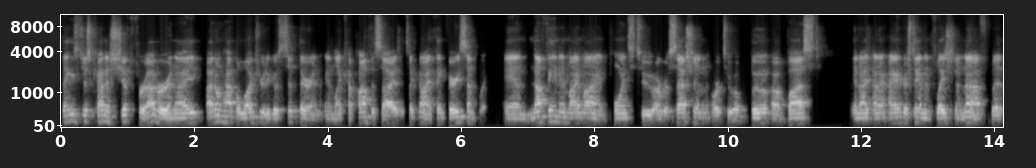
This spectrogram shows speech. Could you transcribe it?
things just kind of shift forever and i i don't have the luxury to go sit there and, and like hypothesize it's like no i think very simply and nothing in my mind points to a recession or to a boom a bust and i i understand inflation enough but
